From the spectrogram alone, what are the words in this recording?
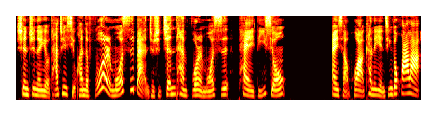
甚至呢有他最喜欢的福尔摩斯版，就是侦探福尔摩斯泰迪熊。艾小坡啊，看的眼睛都花啦。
